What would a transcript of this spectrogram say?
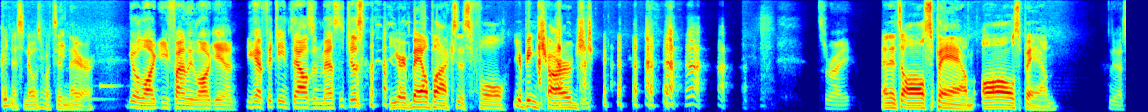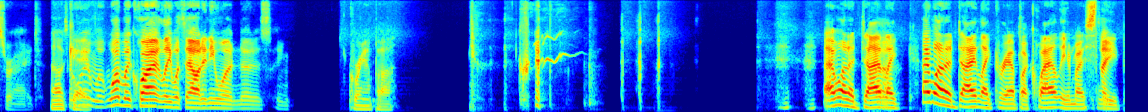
Goodness knows what's in there. Go log. You finally log in. You have fifteen thousand messages. Your mailbox is full. You're being charged, That's right. and it's all spam. All spam. That's right. Okay, So what, what went quietly without anyone noticing? Grandpa. I want to die Uh. like I want to die like Grandpa, quietly in my sleep.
